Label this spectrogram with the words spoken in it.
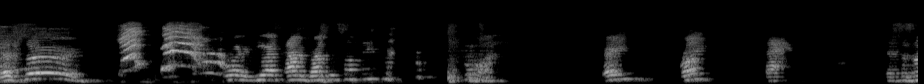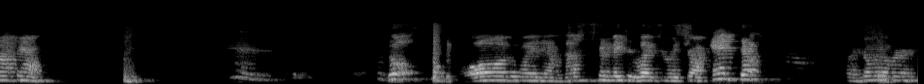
Yes, sir. What, are you guys out of breath or something? Come on. Ready? Run. Back. This does not count. Go. All the way down. That's what's gonna make your legs really strong. And go. All right, jumping over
